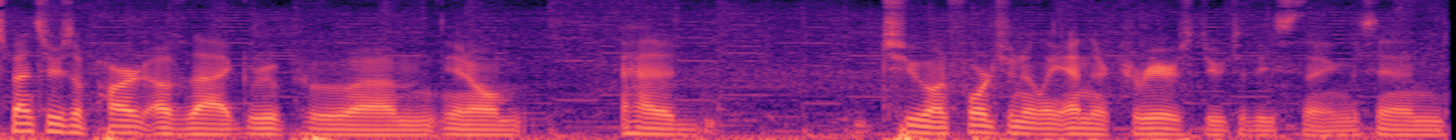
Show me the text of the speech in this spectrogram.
Spencer's a part of that group who, um, you know, had to unfortunately end their careers due to these things and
